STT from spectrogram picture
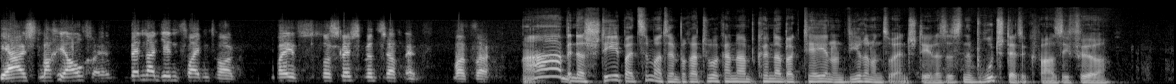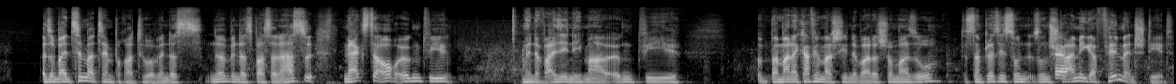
Ja, ich mache ja auch, äh, wenn dann jeden zweiten Tag. Weil so schlecht wird's ja nicht, Wasser. Ah, wenn das steht, bei Zimmertemperatur kann da, können da Bakterien und Viren und so entstehen. Das ist eine Brutstätte quasi für. Also bei Zimmertemperatur, wenn das, ne, wenn das Wasser, dann hast du, merkst du auch irgendwie, wenn du, weiß ich nicht mal, irgendwie, bei meiner Kaffeemaschine war das schon mal so, dass dann plötzlich so ein, so ein Ja. schleimiger Film entsteht.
